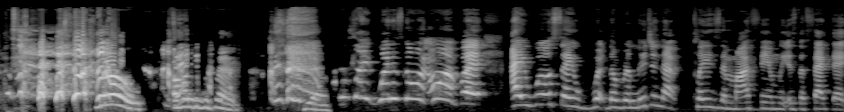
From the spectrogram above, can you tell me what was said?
no, a hundred percent. Yeah. I was like, what is going on? But I will say, what the religion that plays in my family is the fact that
